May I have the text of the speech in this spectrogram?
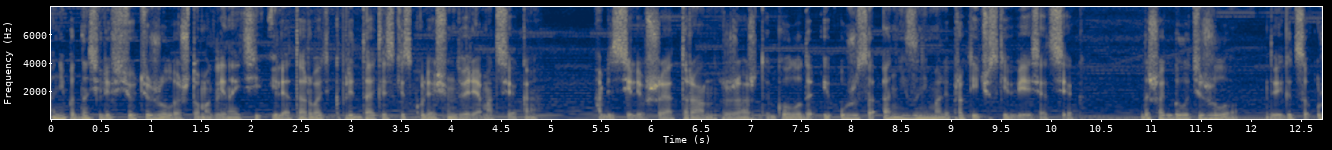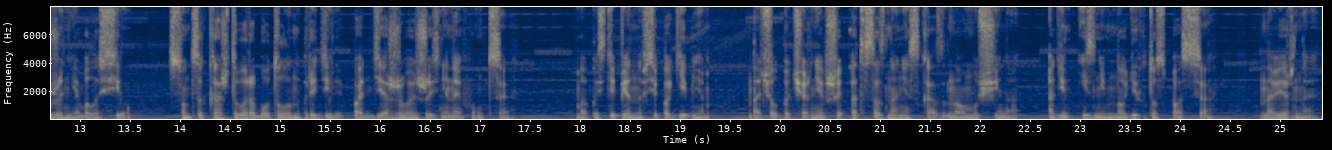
Они подносили все тяжелое, что могли найти или оторвать к предательски скулящим дверям отсека. Обессилевшие от ран, жажды, голода и ужаса, они занимали практически весь отсек. Дышать было тяжело, двигаться уже не было сил. Солнце каждого работало на пределе, поддерживая жизненные функции. «Мы постепенно все погибнем», – начал почерневший от осознания сказанного мужчина. Один из немногих, кто спасся. «Наверное.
